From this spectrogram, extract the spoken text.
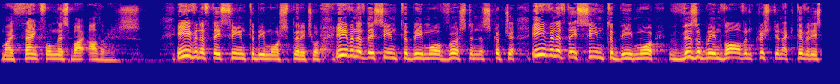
my thankfulness by others even if they seem to be more spiritual, even if they seem to be more versed in the scripture, even if they seem to be more visibly involved in Christian activities,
